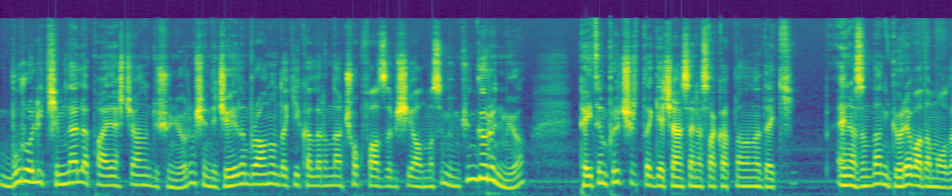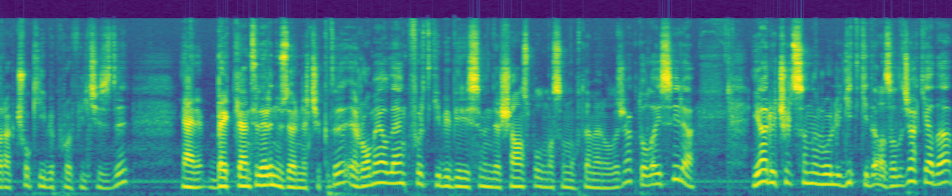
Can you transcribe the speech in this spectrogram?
bu rolü kimlerle paylaşacağını düşünüyorum. Şimdi Jalen Brown'un dakikalarından çok fazla bir şey alması mümkün görünmüyor. Peyton Pritchard da geçen sene sakatlanana dek en azından görev adamı olarak çok iyi bir profil çizdi. Yani beklentilerin üzerine çıktı. E, Romeo Langford gibi bir ismin de şans bulması muhtemel olacak. Dolayısıyla ya Richardson'ın rolü gitgide azalacak ya da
